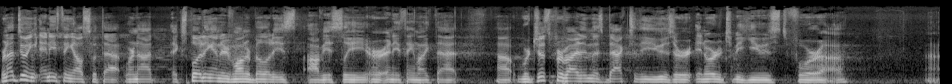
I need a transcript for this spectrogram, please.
We're not doing anything else with that. We're not exploiting any vulnerabilities, obviously, or anything like that. Uh, we're just providing this back to the user in order to be used for uh, uh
